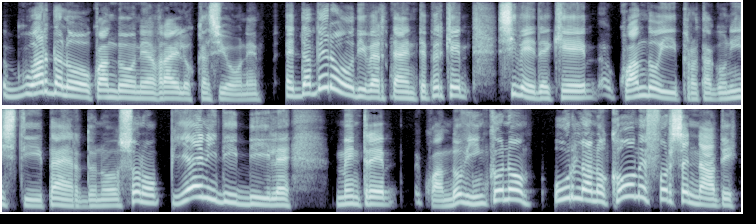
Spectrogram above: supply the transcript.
Guardalo quando ne avrai l'occasione. È davvero divertente perché si vede che quando i protagonisti perdono sono pieni di bile, mentre quando vincono urlano come forsennati.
